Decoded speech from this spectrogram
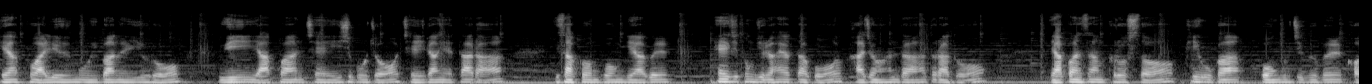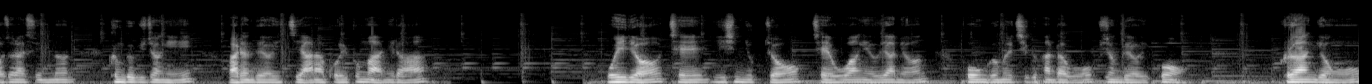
계약 후 알리 의무 위반을 이유로 위 약관 제25조 제1항에 따라 이 사건 보험계약을 해지 통지를 하였다고 가정한다 하더라도 약관상 그로써 피고가 보험금 지급을 거절할 수 있는 근거 규정이 마련되어 있지 않아 보일 뿐만 아니라 오히려 제26조 제5항에 의하면 보험금을 지급한다고 규정되어 있고 그러한 경우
